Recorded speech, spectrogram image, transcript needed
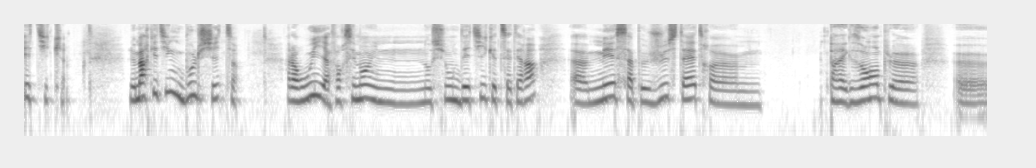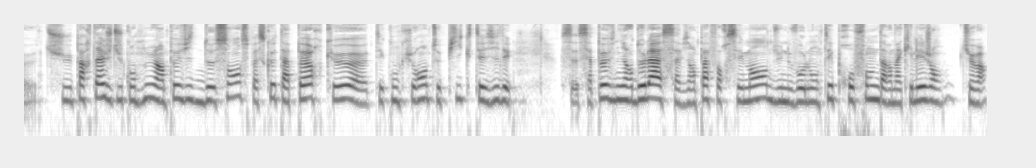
éthique. Le marketing bullshit, alors oui, il y a forcément une notion d'éthique, etc., euh, mais ça peut juste être, euh, par exemple, euh, tu partages du contenu un peu vide de sens parce que tu as peur que tes concurrents te piquent tes idées ça, peut venir de là, ça vient pas forcément d'une volonté profonde d'arnaquer les gens, tu vois.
